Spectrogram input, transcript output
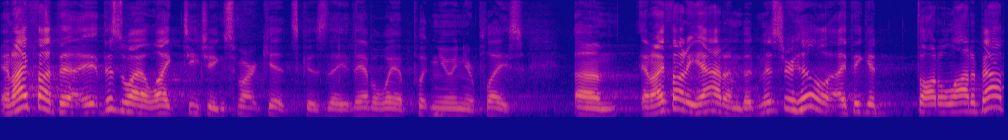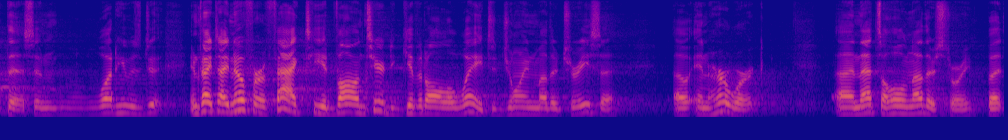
And I thought that eh, this is why I like teaching smart kids because they, they have a way of putting you in your place. Um, and I thought he had them, but Mr. Hill, I think, had thought a lot about this and what he was doing. In fact, I know for a fact he had volunteered to give it all away to join Mother Teresa uh, in her work. Uh, and that's a whole other story. But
